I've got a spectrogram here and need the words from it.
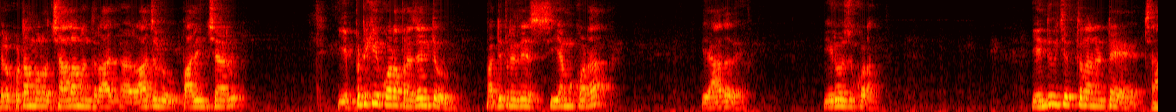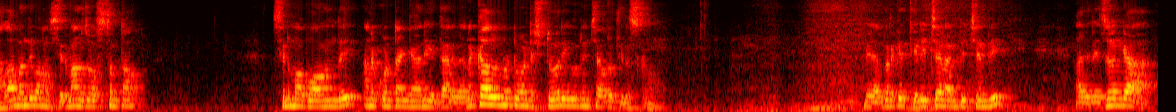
వీళ్ళ కుటుంబంలో చాలామంది రా రాజులు పాలించారు. ఇప్పటికీ కూడా ప్రజెంట్ మధ్యప్రదేశ్ సీఎం కూడా యాదవే. ఈరోజు కూడా. ఎందుకు చెప్తున్నానంటే చాలామంది మనం సినిమాలు చూస్తుంటాం. సినిమా బాగుంది అనుకుంటాం కానీ దాని వెనకాల ఉన్నటువంటి స్టోరీ గురించి ఎవరో తెలుసుకోం. మీ అందరికీ తెలియచేయాలనిపించింది. అది నిజంగా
